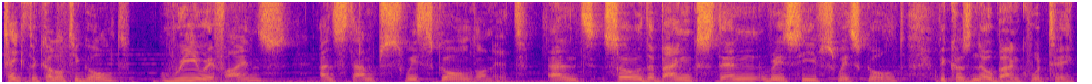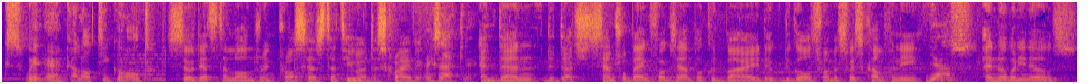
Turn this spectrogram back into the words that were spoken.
take the Calotti gold, re refines, and stamp Swiss gold on it. And so the banks then receive Swiss gold because no bank would take uh, Calotti gold. So that's the laundering process that you are describing. Exactly. And then the Dutch central bank, for example, could buy the, the gold from a Swiss company. Yes. And nobody knows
